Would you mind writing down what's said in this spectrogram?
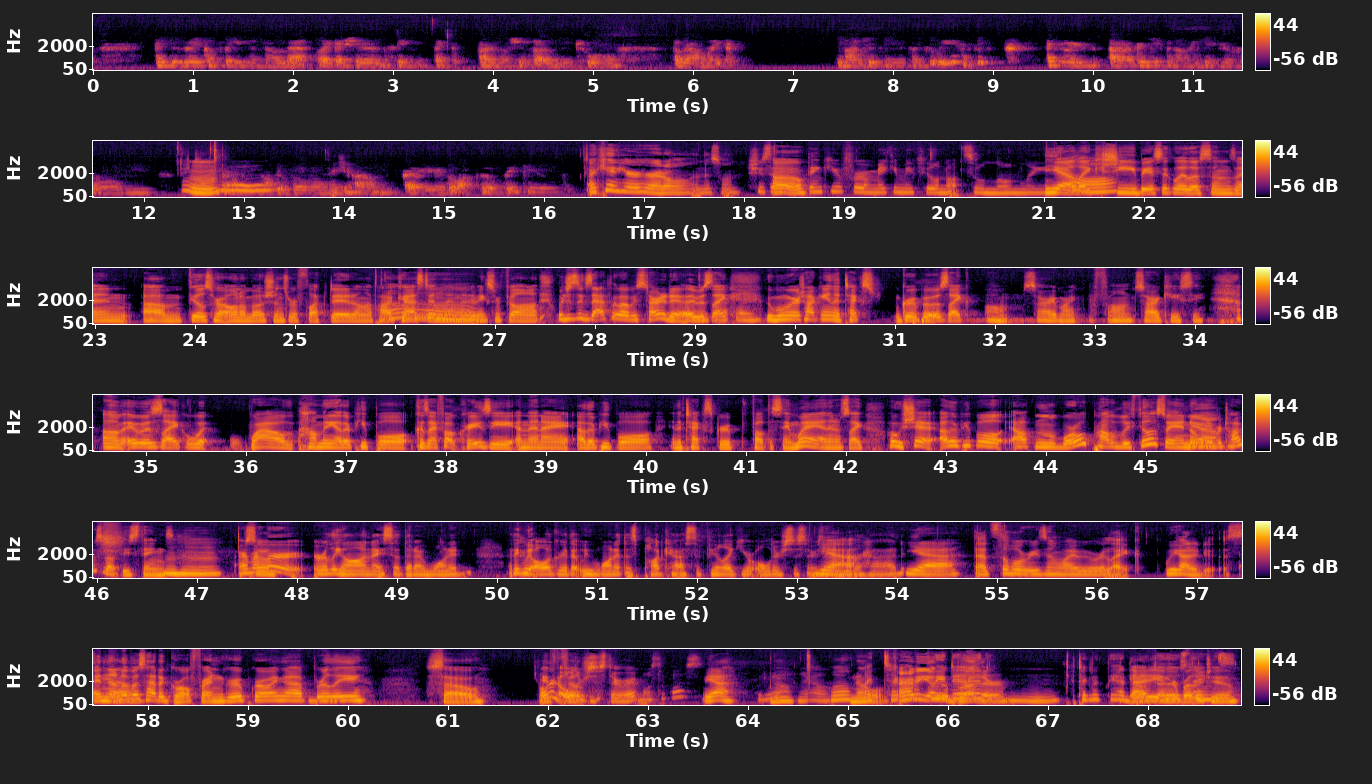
It's just very comforting to know that like I share the same like our emotions are mutual around like not just me essentially. Anyways, uh, thank you for not making me feel so lonely. For not feel so lonely. Um, I love you guys a lot, so thank you. I can't hear her at all in this one. She said, Oh. "Thank you for making me feel not so lonely." Yeah, like she basically listens and um, feels her own emotions reflected on the podcast, and then it makes her feel, which is exactly why we started it. It was Exactly. like when we were talking in the text group, it was like, oh, sorry, microphone, sorry, Casey. Um, it was like, wh- wow, how many other people? Because I felt crazy, and then I other people in the text group felt the same way, and then it was like, oh shit, other people out in the world probably feel this way, and nobody Yeah. ever talks about these things. Mm-hmm. I So- remember early on, I said that I wanted. I think we all agreed that we wanted this podcast to feel like your older sisters that Yeah. you never had. Yeah. that's the whole reason why we were like, we got to do this. And none of us had a girlfriend group growing up, mm-hmm. really. So, Or it an older sister, right? Most of us. Yeah. No. Yeah. well, No. I, I I have a younger did- brother. Mm-hmm. I technically had. I had a younger those brother things. too.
